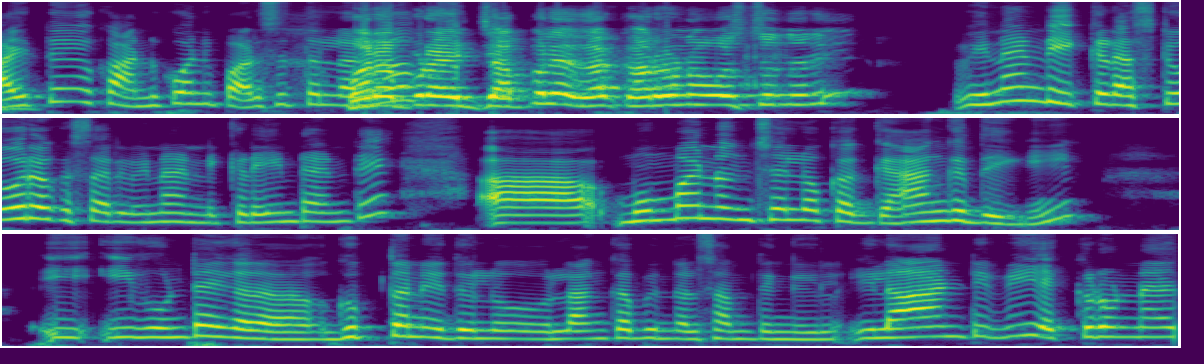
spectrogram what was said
అయితే ఒక అనుకోని పరిస్థితుల్లో అప్పుడు చెప్పలేదా? కరోనా వస్తుందని? వినండి ఇక్కడ స్టోరీ ఒకసారి వినండి. ఇక్కడ ఏంటంటే ఆ ముంబై నుంచి ఒక గ్యాంగ్ దిగి ఈ ఇవి ఉంటాయి కదా గుప్త నిధులు లంక బిందెలు సంథింగ్ ఇలాంటివి ఎక్కడున్నాయో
